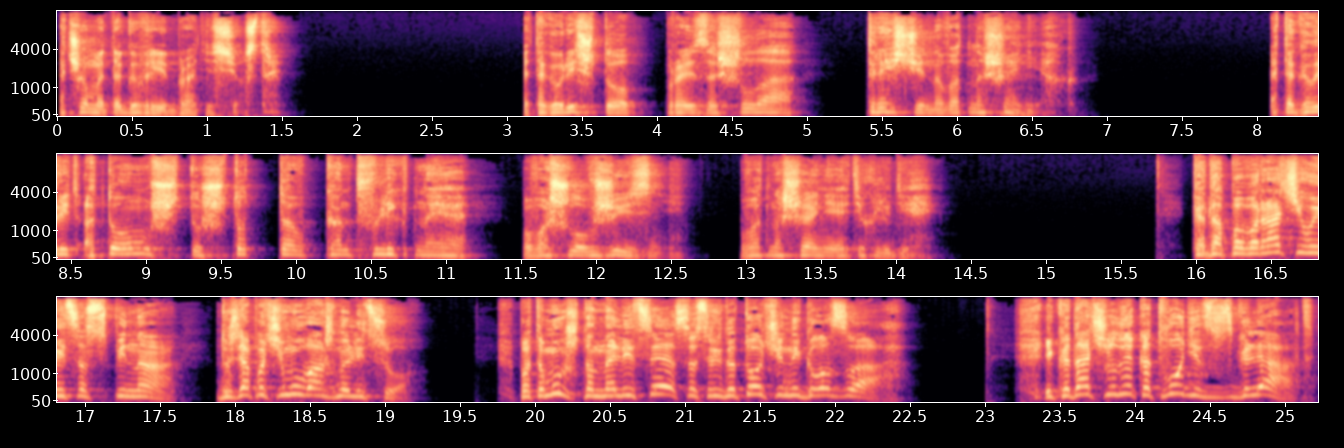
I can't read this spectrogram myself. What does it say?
О чем это говорит, братья и сестры? Это говорит, что произошла трещина в отношениях. Это говорит о том, что что-то конфликтное вошло в жизни, в отношения этих людей. Когда поворачивается спина, друзья, почему важно лицо? Потому что на лице сосредоточены глаза. И когда человек отводит взгляд,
